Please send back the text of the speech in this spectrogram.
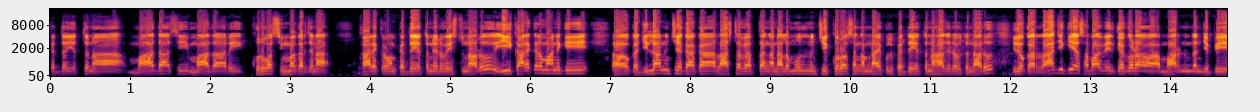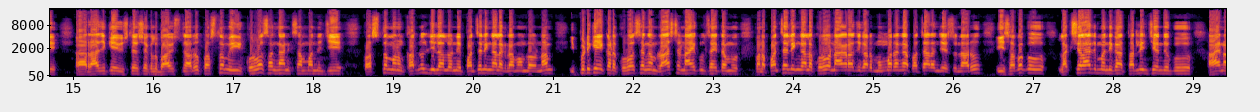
పెద్ద ఎత్తున మాదాసి మాదారి కురువ సింహగర్జన కార్యక్రమం పెద్ద ఎత్తున నిర్వహిస్తున్నారు. ఈ కార్యక్రమానికి ఒక జిల్లా నుంచే కాక రాష్ట్ర వ్యాప్తంగా నలుమూల నుంచి కురవ సంఘం నాయకులు పెద్ద ఎత్తున హాజరవుతున్నారు. ఇది ఒక రాజకీయ సభా వేదిక కూడా మారనుందని చెప్పి రాజకీయ విశ్లేషకులు భావిస్తున్నారు. ప్రస్తుతం ఈ కురవ సంఘానికి సంబంధించి ప్రస్తుతం మనం కర్నూలు జిల్లాలోని పంచలింగాల గ్రామంలో ఉన్నాం. ఇప్పటికే ఇక్కడ కురవ సంఘం రాష్ట్ర నాయకులు సైతం మన పంచలింగాల కురవ నాగరాజు గారు ముమ్మరంగా ప్రచారం చేస్తున్నారు. ఈ సభకు లక్షలాది మందిగా తరలించేందుకు ఆయన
